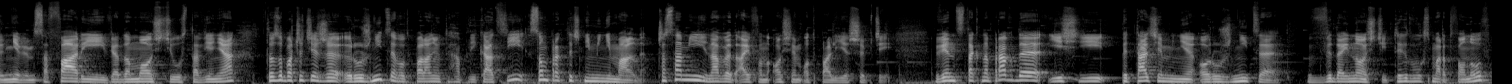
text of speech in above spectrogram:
y, nie wiem, Safari, wiadomości, ustawienia, to zobaczycie, że różnice w odpalaniu tych aplikacji są praktycznie minimalne. Czasami nawet iPhone 8 odpali je szybciej. Więc tak naprawdę, jeśli pytacie mnie o różnicę w wydajności tych dwóch smartfonów,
